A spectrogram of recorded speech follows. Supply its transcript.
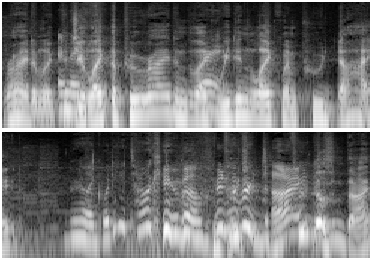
ride. I'm like, And did they- you like the Pooh ride? And like, Right. we didn't like when Pooh died. We were like, "What are you talking about? Pooh never died. Pooh doesn't die.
